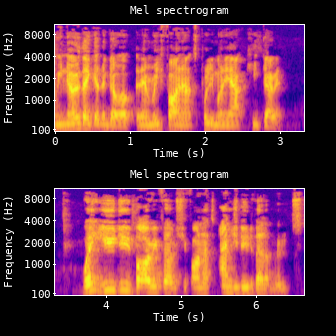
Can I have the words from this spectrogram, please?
we know they're going to go up, and then refinance, pull your money out, keep going. when you do buy, refurbish, refinance, and you do developments,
